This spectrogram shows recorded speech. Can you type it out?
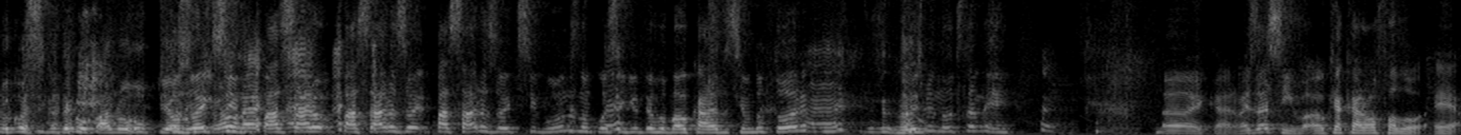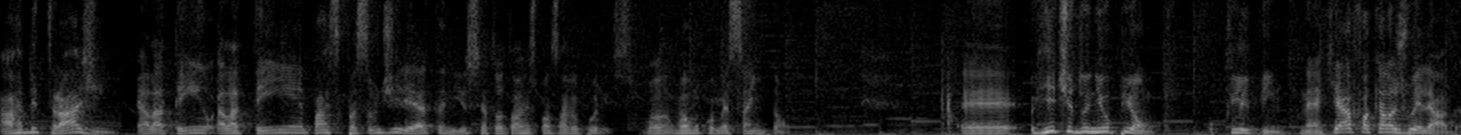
Não conseguiu derrubar no peão Os no oito né? passaram, passaram, os oito, passaram os oito segundos, não conseguiu derrubar o cara do cima do touro. É, Dois minutos também. Ai, cara. Mas assim, o que a Carol falou, é, a arbitragem, ela tem, ela tem participação direta nisso e é total responsável por isso. Vamos, vamos começar então. É, hit do Neil Pionk, o clipping, né? Que é aquela joelhada.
